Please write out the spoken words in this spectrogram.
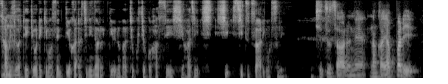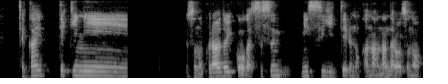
サービスが提供できませんっていう形になるっていうのがちょくちょく発生しはじ、し、し、しつつありますね。しつつあるね。なんかやっぱり世界的にそのクラウド移行が進みすぎてるのかな。なんだろう、その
